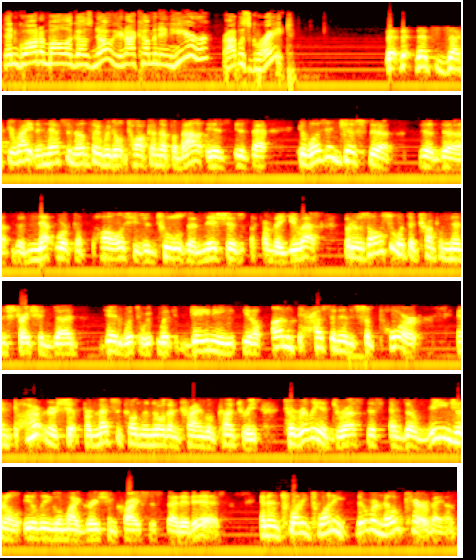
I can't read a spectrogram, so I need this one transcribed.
then Guatemala goes, no, you're not coming in here. That was great. That, that, that's exactly right. And that's another thing we don't talk enough about is, is that it wasn't just the, the, the, the network of policies and tools and initiatives from the U.S., but it was also what the Trump administration did did with with gaining you know unprecedented support and partnership from Mexico and the Northern Triangle countries to really address this as the regional illegal migration crisis that it is. And in 2020, there were no caravans,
